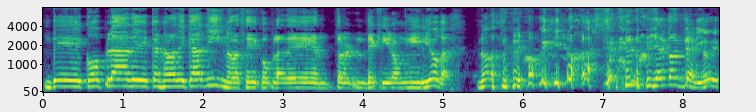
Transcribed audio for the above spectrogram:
de copla de Carnaval de Cádiz. No va a ser copla de, de Quirón y Lioga. No, y Lioga. ya al contrario. eh,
